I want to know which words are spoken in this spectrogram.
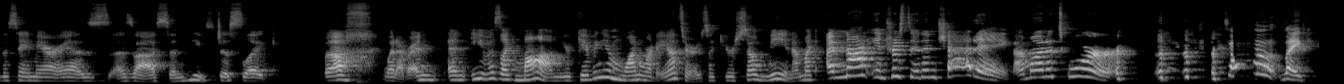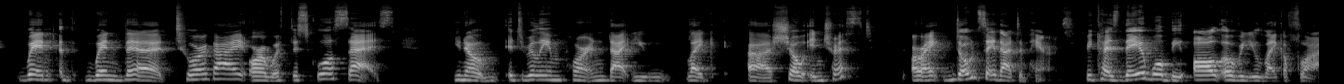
the same area as, as us, and he's just like, ugh, whatever. And and Eva's like, Mom, you're giving him one word answers. Like, you're so mean. I'm like, I'm not interested in chatting. I'm on a tour. it's also like when when the tour guide or with the school says you know it's really important that you like uh, show interest all right don't say that to parents because they will be all over you like a fly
